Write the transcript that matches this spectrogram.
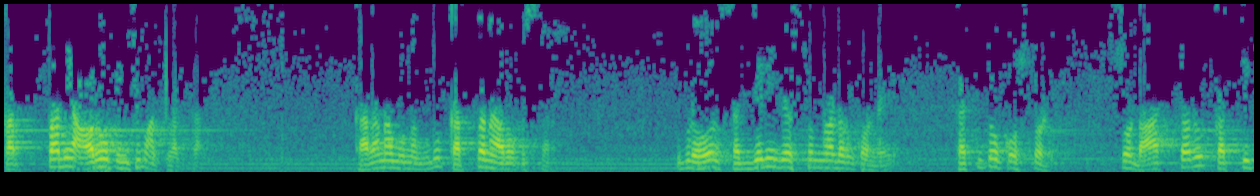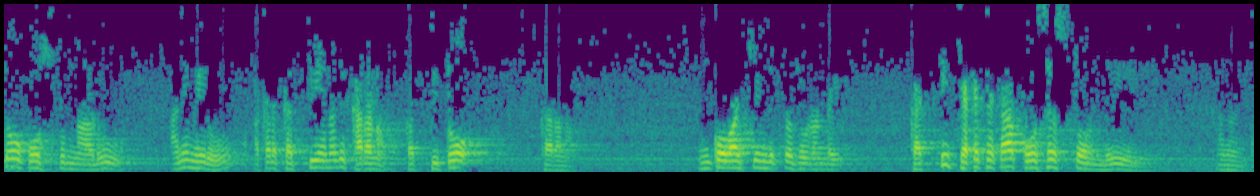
కర్తని ఆరోపించి మాట్లాడతారు. కరణమునందు కర్తని ఆరోపిస్తారు. ఇప్పుడు సర్జరీ చేస్తున్నాడు అనుకోండి కత్తితో కోస్తాడు. సో డాక్టరు కత్తితో కోస్తున్నాడు అని మీరు అక్కడ కత్తి అనేది కరణం కత్తితో. కరణం. ఇంకో వాక్యం చెప్తా చూడండి. కత్తి చకచక కోసేస్తోంది అని అంట.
